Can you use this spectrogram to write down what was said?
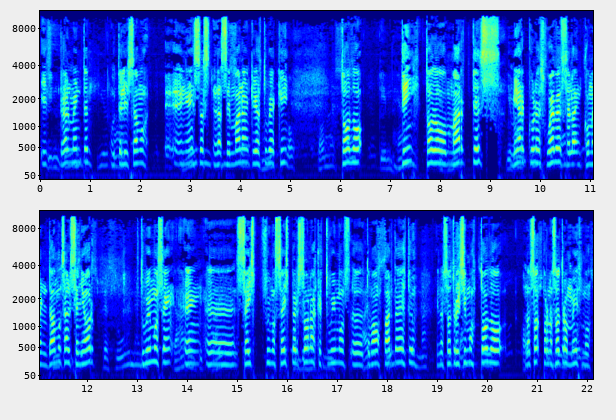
y realmente utilizamos en esas en la semana en que yo estuve aquí todo todo martes, miércoles, jueves se la encomendamos al Señor. Estuvimos en, eh, seis, fuimos seis personas que estuvimos, eh, tomamos parte de esto y nosotros hicimos todo por nosotros mismos.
